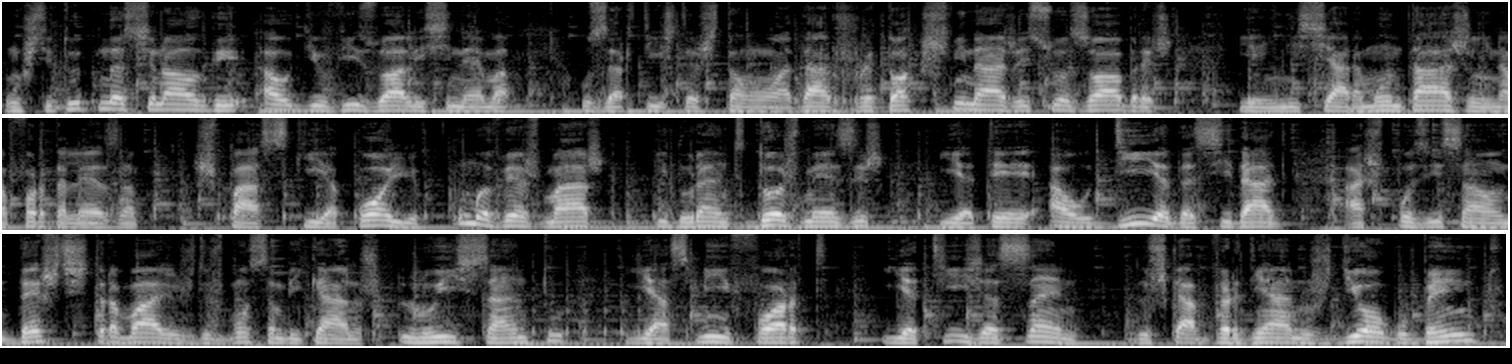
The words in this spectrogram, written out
o Instituto Nacional de Audiovisual e Cinema. Os artistas estão a dar os retoques finais às suas obras e a iniciar a montagem na Fortaleza, espaço que acolhe uma vez mais e durante dois meses e até ao dia da cidade a exposição destes trabalhos dos moçambicanos Luís Santo, Yasmin Forte e Atija San, dos cabo-verdianos Diogo Bento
